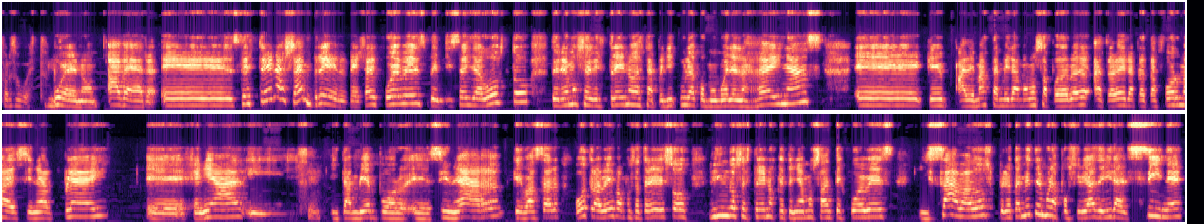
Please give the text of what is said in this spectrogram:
por supuesto. Bueno, a ver, eh, se estrena ya en breve, ya el jueves 26 de agosto tenemos el estreno de esta película Como mueren las reinas, eh, que además también la vamos a poder ver a través de la plataforma de Cinear Play. genial y y también por eh, Cinear, que va a ser otra vez, vamos a tener esos lindos estrenos que teníamos antes jueves y sábados, pero también tenemos la posibilidad de ir al cine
